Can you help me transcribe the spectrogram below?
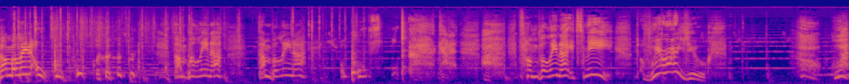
Thumbelina! Oh, oh, oh. Thumbelina! Thumbelina! Oops. Got it. Ah, Thumbelina, it's me. Where are you? What?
